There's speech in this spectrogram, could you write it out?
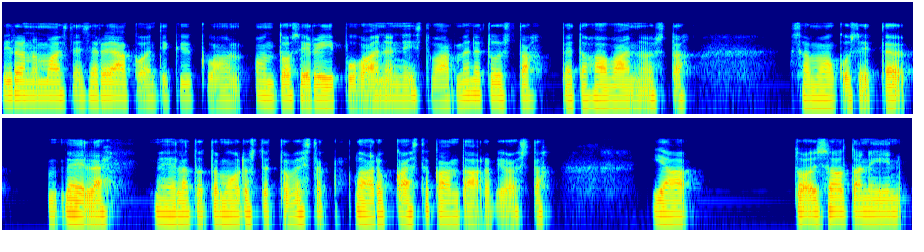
viranomaisten se reagointikyky on, on tosi riippuvainen niistä varmennetuista petohavainnoista, samoin kuin sitten meillä, meillä tota muodostettavista laadukkaista kanta-arvioista. Ja toisaalta niin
